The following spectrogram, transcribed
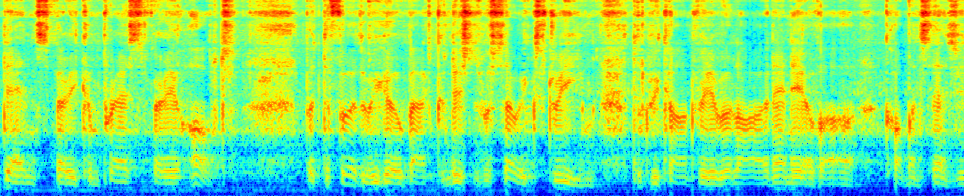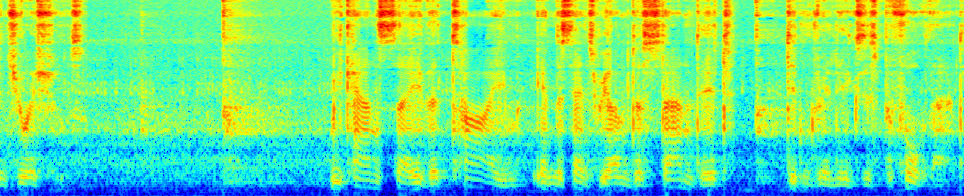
dense, very compressed, very hot. But the further we go back, conditions were so extreme that we can't really rely on any of our common sense intuitions. We can say that time, in the sense we understand it, didn't really exist before that.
